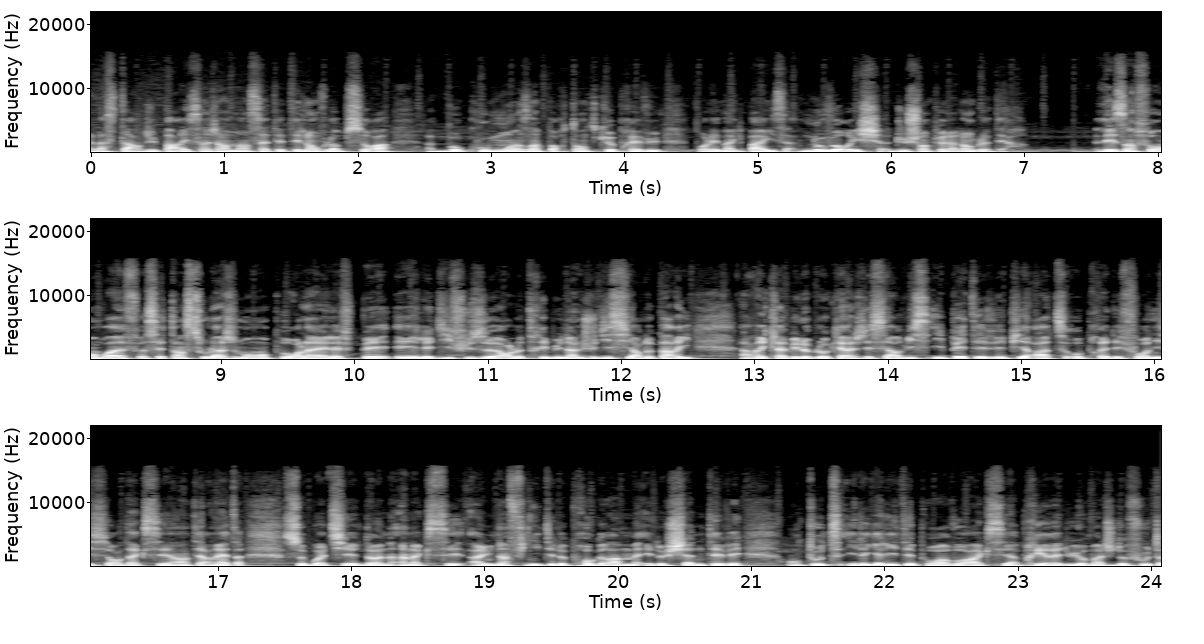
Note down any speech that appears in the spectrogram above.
la star du Paris Saint-Germain cet été. L'enveloppe sera beaucoup moins importante que prévu pour les Magpies, nouveau riche du championnat d'Angleterre. Les infos en bref, c'est un soulagement pour la LFP et les diffuseurs. Le tribunal judiciaire de Paris a réclamé le blocage des services IPTV pirates auprès des fournisseurs d'accès à Internet. Ce boîtier donne un accès à une infinité de programmes et de chaînes TV en toute illégalité pour avoir accès à prix réduit au match de foot.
